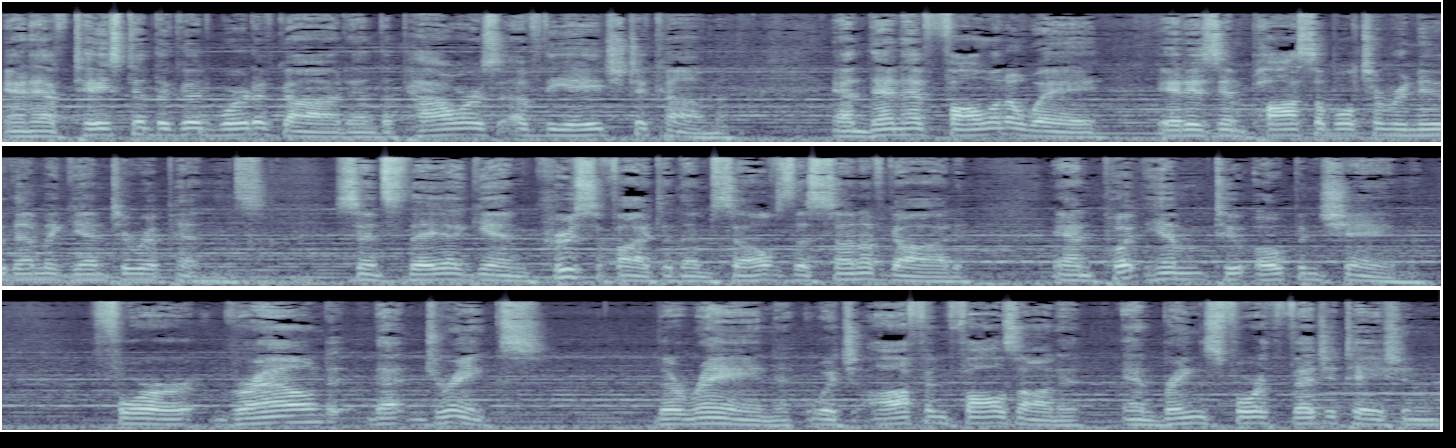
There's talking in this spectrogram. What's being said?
and have tasted the good word of God and the powers of the age to come, and then have fallen away, it is impossible to renew them again to repentance, since they again crucify to themselves the Son of God, and put him to open shame. For ground that drinks the rain which often falls on it and brings forth vegetation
